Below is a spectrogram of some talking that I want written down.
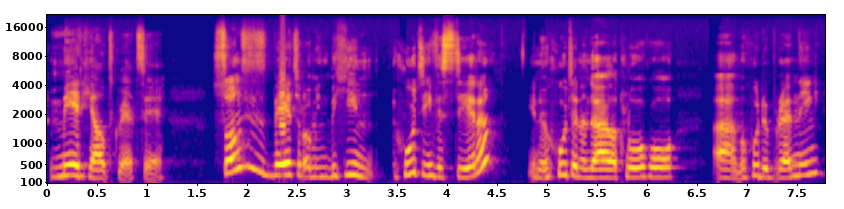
meer geld kwijt bent. Soms is het beter om in het begin goed te investeren in een goed en een duidelijk logo, um, een goede branding.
